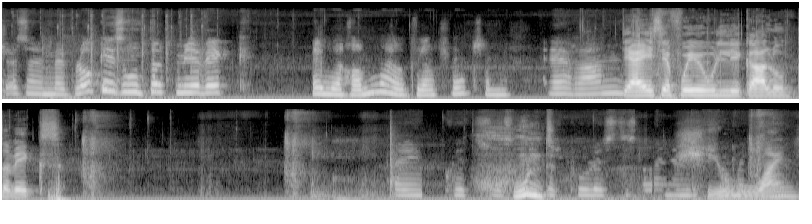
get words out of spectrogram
Scheiße, mein Block ist unter mir weg. Hey, wir haben noch gleich schon. Heran. Der ist ja voll illegal unterwegs. Kurz Hund. Cooles, Schwein.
